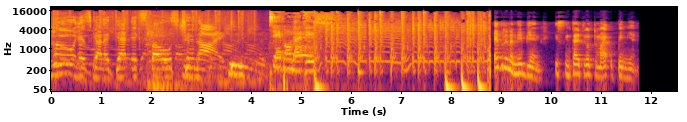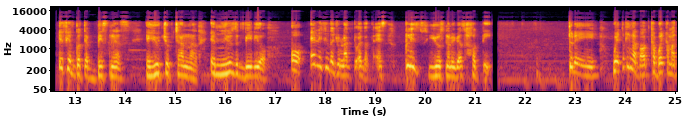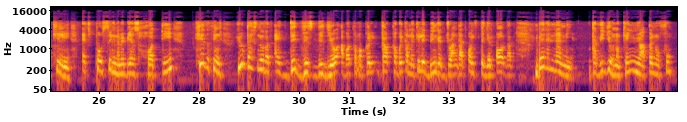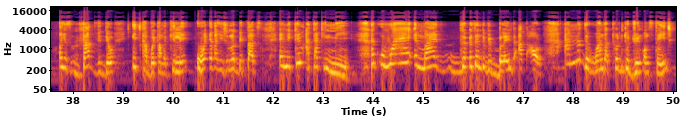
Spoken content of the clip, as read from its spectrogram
Who is gonna get exposed tonight? Tip on that dick. Every Namibian is entitled to my opinion. If you've got a business, a YouTube channel, a music video, or anything that you would like to advertise, please use Namibia's Hot Tea. Today, we're talking about Kabweka Makili exposing Namibia's Hot Tea. Here's the thing, you guys know that I did this video about Kabweka Makili being a drunkard on stage and all that. Better nani, ka video no kenyo apenofu. Oh yes, that video, each Kabweka Makili, wherever he should not be touched, and he came attacking me. Like, why am I the person to be blamed at all? I'm not the one that told him to drink on stage.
